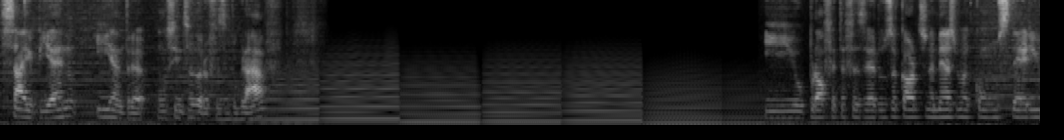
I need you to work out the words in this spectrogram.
sai o piano e entra um sintetizador a fazer do grave. E o Prophet a fazer os acordes na mesma com um estéreo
